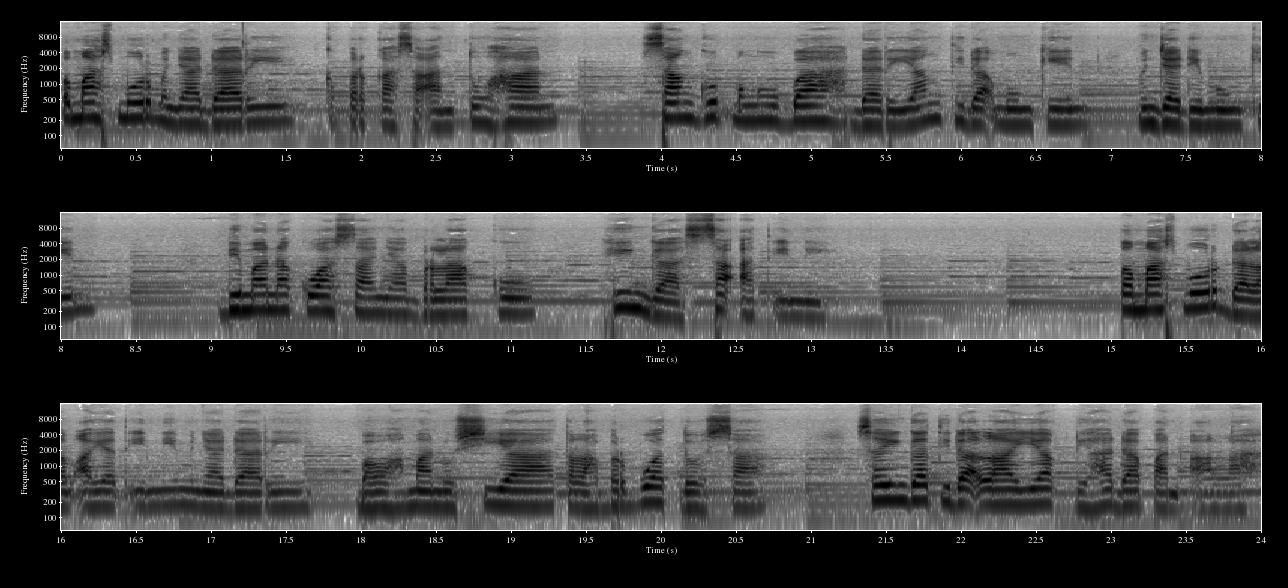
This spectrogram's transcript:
Pemazmur menyadari keperkasaan Tuhan sanggup mengubah dari yang tidak mungkin menjadi mungkin, di mana kuasanya berlaku hingga saat ini. Pemasmur dalam ayat ini menyadari bahwa manusia telah berbuat dosa sehingga tidak layak di hadapan Allah.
